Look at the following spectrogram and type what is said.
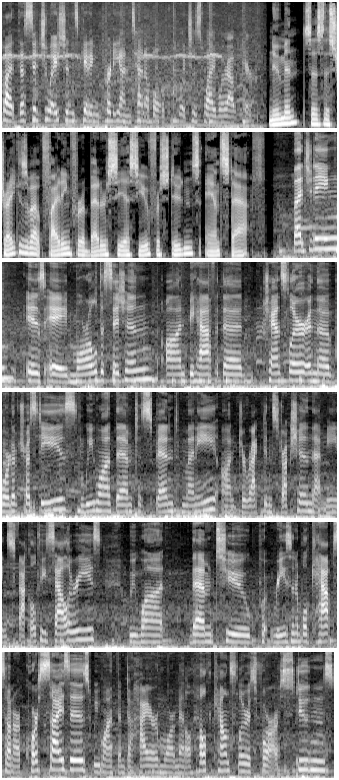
but the situation's getting pretty untenable, which is why we're out here. Newman says the strike is about fighting for a better CSU for students and staff. Budgeting is a moral decision on behalf of the chancellor and the board of trustees. We want them to spend money on direct instruction, that means faculty salaries. We want them to put reasonable caps on our course sizes. We want them to hire more mental health counselors for our students.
